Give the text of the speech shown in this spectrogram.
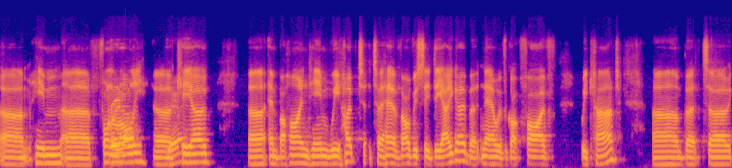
um, him, uh, Fornaroli, uh, yeah. Keogh, uh, and behind him we hoped to, to, have obviously Diego, but now we've got five, we can't. Uh, but uh,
